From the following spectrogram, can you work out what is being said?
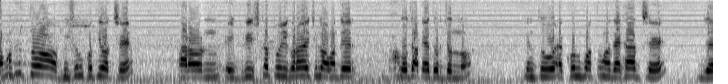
আমাদের তো ভীষণ ক্ষতি হচ্ছে, কারণ এই ব্রিজটা তৈরি করা হয়েছিল আমাদের ভালো যাতায়াতের জন্য। কিন্তু এখন বর্তমানে দেখা যাচ্ছে যে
